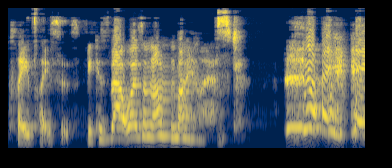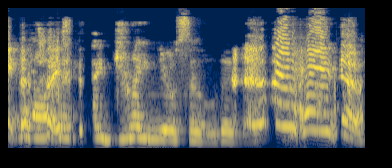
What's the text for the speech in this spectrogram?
play places because that wasn't on my list. I hate those yeah, places. They, they, drain your soul, don't they? I hate them.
